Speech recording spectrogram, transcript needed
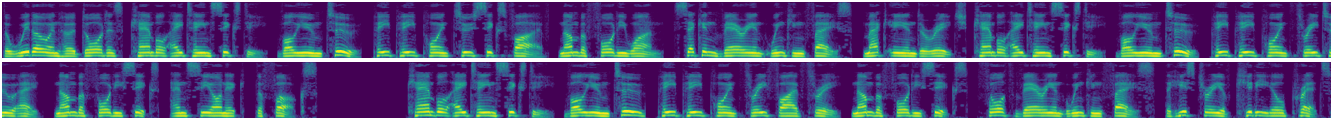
The Widow and Her Daughters Campbell 1860, Volume 2, pp.265, Number 41, Second Variant Winking Face, Mac Ian DeReach Campbell 1860, Volume 2, pp.328, Number 46, and Sionic, The Fox. Campbell 1860, Volume 2, pp.353, Number 46, Fourth Variant Winking Face, The History of Kitty Ill Pretz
